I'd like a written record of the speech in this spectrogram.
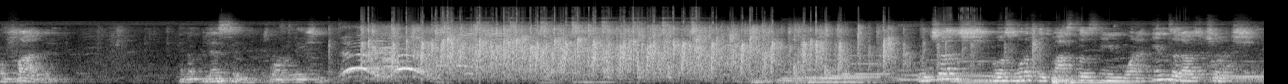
a father, and a blessing to our nation. The church was one of the pastors in when I entered that church.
